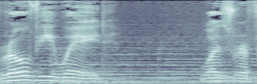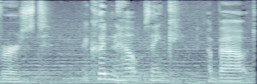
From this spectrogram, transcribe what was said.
Roe v. Wade was reversed. I couldn't help think about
